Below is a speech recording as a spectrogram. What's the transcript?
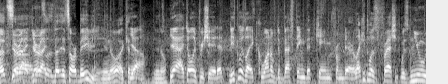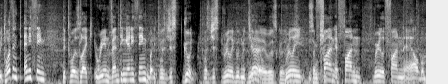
that's You're right, you're that's right. that- it's our baby, you know. I can, Yeah. you know. Yeah, I totally appreciate it. It was like one of the best things that came from there. Like it was fresh, it was new. It wasn't anything that was like reinventing anything, but it was just good. It was just really good material. Yeah, it was good. Really Some key- fun, a fun, really fun uh, album.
